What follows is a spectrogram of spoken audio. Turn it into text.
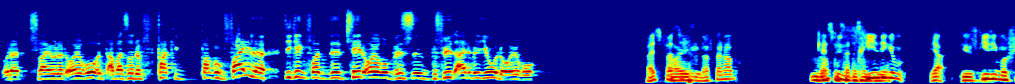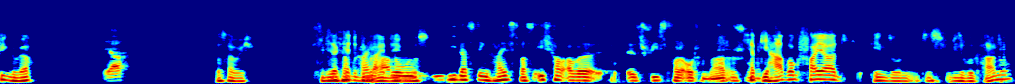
Oder 200 Euro. Und aber so eine fucking Packung Pfeile, die ging von äh, 10 Euro bis äh, gefühlt eine Million Euro. Weißt du, was Aber ich für einen Nerf-Gun hab? du Kennst du dieses riesige, ja, dieses riesige Maschinengewehr? Ja. Das habe ich. Mit dieser Ich habe Kette, die man keine einlegen Ahnung, muss. wie das Ding heißt, was ich habe, aber es schießt voll automatisch. Ich habe die Havok feiert in so ein, das, diese Vulcano.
